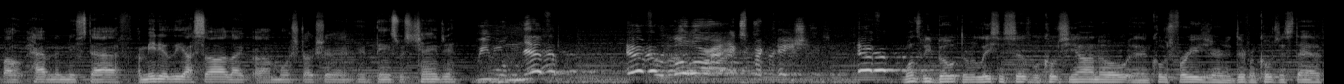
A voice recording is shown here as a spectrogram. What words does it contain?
about having a new staff. Immediately, I saw like uh, more structure and, and things was changing. We will never, ever lower our expectations. Ever. Once we built the relationships with Coach Schiano and Coach Frazier and the different coaching staff,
